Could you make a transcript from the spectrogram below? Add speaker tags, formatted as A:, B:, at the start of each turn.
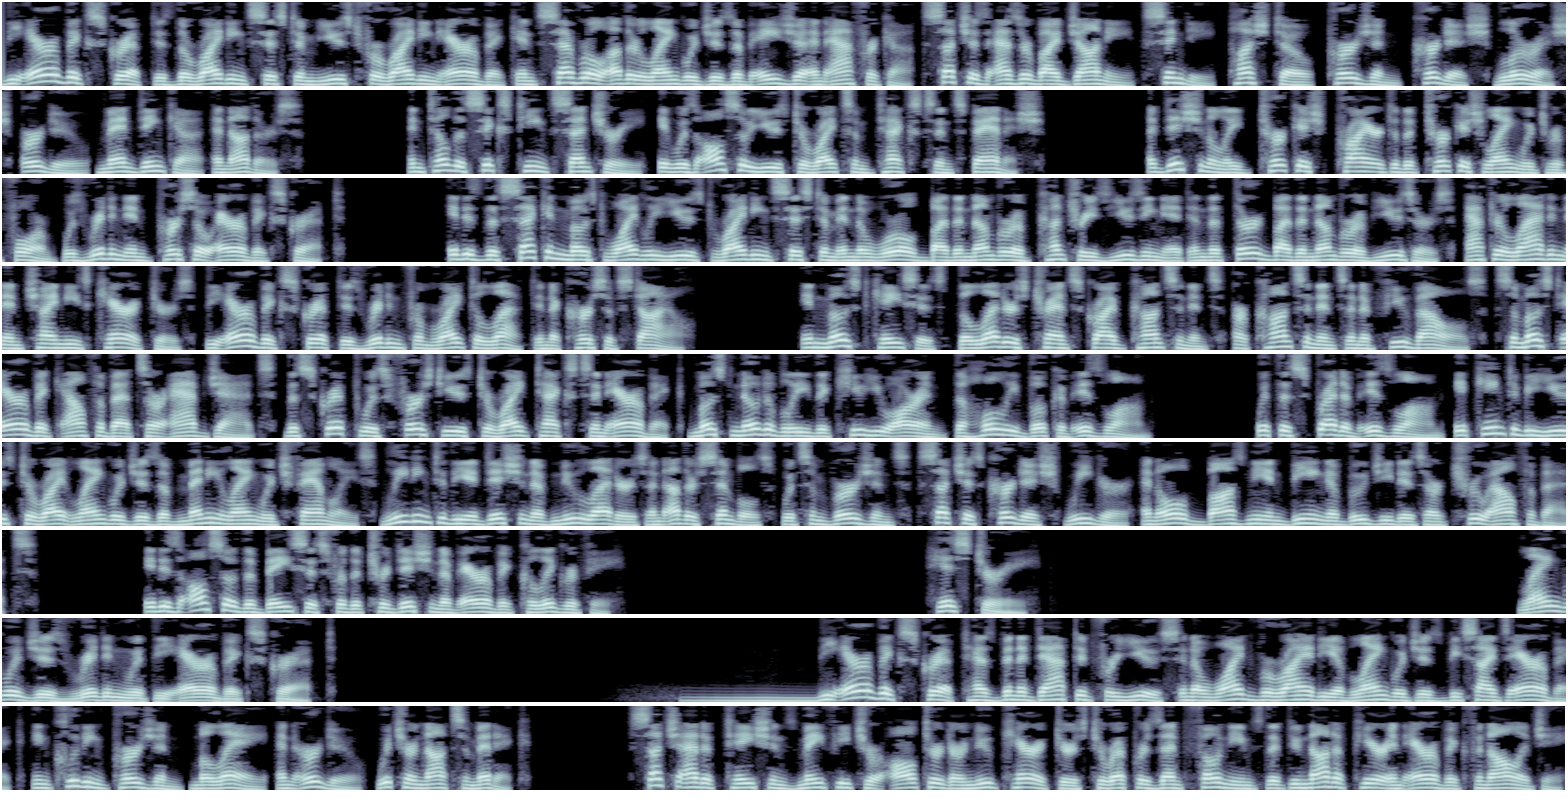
A: The Arabic script is the writing system used for writing Arabic and several other languages of Asia and Africa, such as Azerbaijani, Sindhi, Pashto, Persian, Kurdish, Lurish, Urdu, Mandinka, and others. Until the 16th century, it was also used to write some texts in Spanish. Additionally, Turkish, prior to the Turkish language reform, was written in Perso-Arabic script. It is the second most widely used writing system in the world by the number of countries using it and the third by the number of users. After Latin and Chinese characters, the Arabic script is written from right to left in a cursive style. In most cases, the letters transcribe consonants, are consonants and a few vowels, so most Arabic alphabets are abjads. The script was first used to write texts in Arabic, most notably the Qur'an, the Holy Book of Islam. With the spread of Islam, it came to be used to write languages of many language families, leading to the addition of new letters and other symbols, with some versions, such as Kurdish, Uyghur, and Old Bosnian being abugidas are true alphabets. It is also the basis for the tradition of Arabic calligraphy. History Languages written with the Arabic script The Arabic script has been adapted for use in a wide variety of languages besides Arabic, including Persian, Malay, and Urdu, which are not Semitic. Such adaptations may feature altered or new characters to represent phonemes that do not appear in Arabic phonology.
